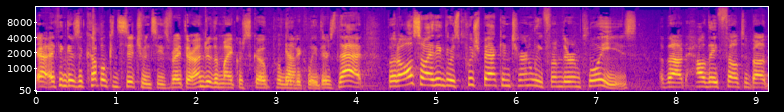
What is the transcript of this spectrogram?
Yeah, I think there's a couple constituencies, right? They're under the microscope politically. Yeah. There's that. But also, I think there was pushback internally from their employees about how they felt about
